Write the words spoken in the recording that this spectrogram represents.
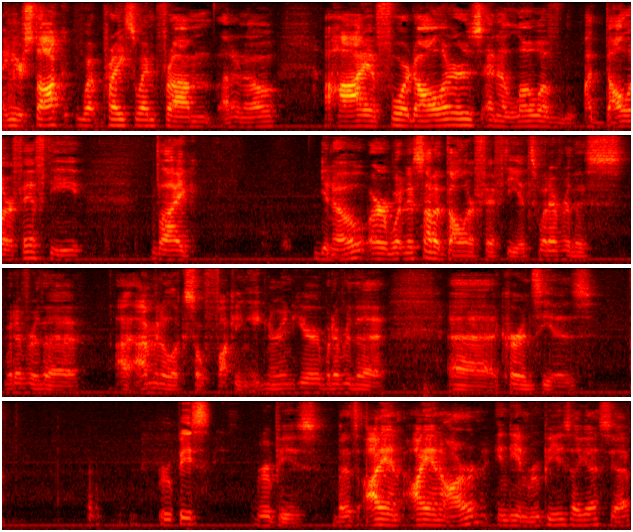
and your stock what price went from I don't know a high of four dollars and a low of a dollar fifty, like you know, or what? It's not a dollar fifty. It's whatever this whatever the I, I'm gonna look so fucking ignorant here. Whatever the uh, currency is. Rupees. Rupees, but it's IN, INR, Indian rupees, I guess. Yeah.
